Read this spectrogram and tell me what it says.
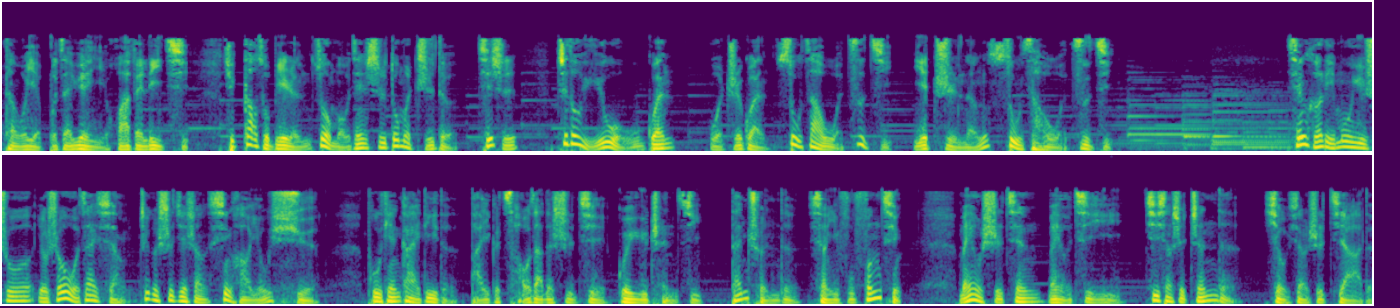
但我也不再愿意花费力气去告诉别人做某件事多么值得。其实，这都与我无关。我只管塑造我自己，也只能塑造我自己。”清河里沐浴说：“有时候我在想，这个世界上幸好有雪。”铺天盖地的把一个嘈杂的世界归于沉寂，单纯的像一幅风景，没有时间，没有记忆，既像是真的，又像是假的。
